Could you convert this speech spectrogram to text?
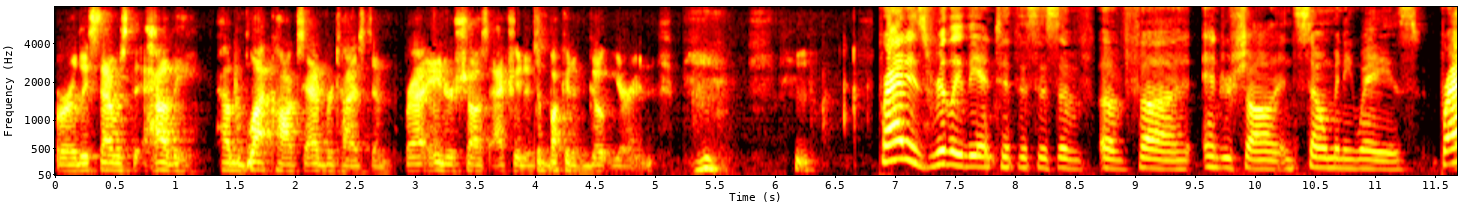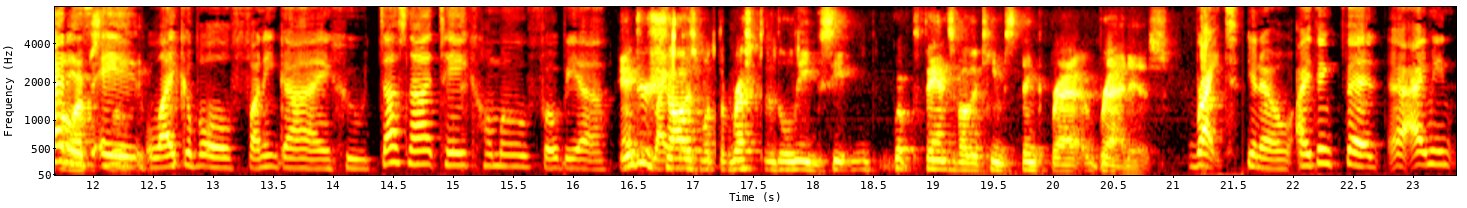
or at least that was the, how the how the Blackhawks advertised him. Brad Andrew Shaw's actually a bucket of goat urine. Brad is really the antithesis of of uh, Andrew Shaw in so many ways. Brad oh, is a likable, funny guy who does not take homophobia. Andrew lightly. Shaw is what the rest of the league see, what fans of other teams think Brad Brad is. Right. You know, I think that I mean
